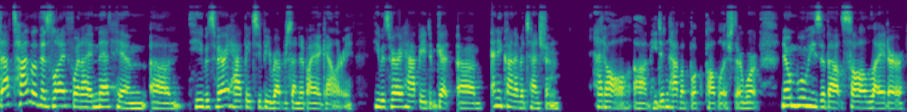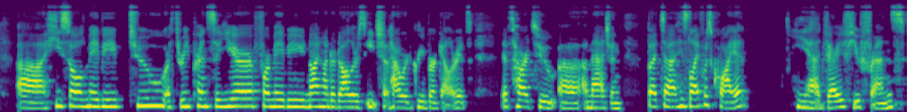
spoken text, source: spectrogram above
that time of his life when I met him, um, he was very happy to be represented by a gallery. He was very happy to get um, any kind of attention at all. Um, he didn't have a book published. There were no movies about Saul Leiter. Uh, he sold maybe two or three prints a year for maybe nine hundred dollars each at Howard Greenberg Gallery. It's it's hard to uh, imagine, but uh, his life was quiet. He had very few friends.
